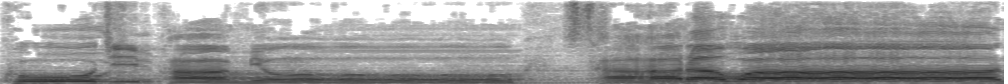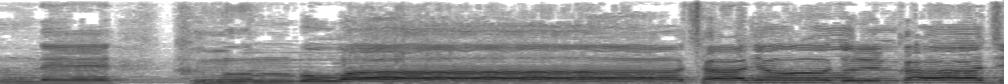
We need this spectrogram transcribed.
고집하며 살아왔네. 금은보와 자녀들까지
